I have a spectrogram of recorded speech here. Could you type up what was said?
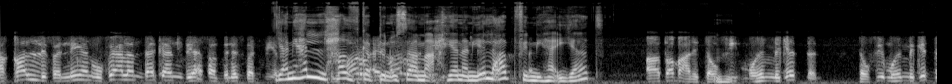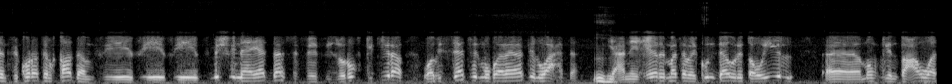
أقل فنيا وفعلا ده كان بيحصل بنسبة كبيرة. يعني هل الحظ كابتن أسامة أحيانا يلعب في النهائيات؟ آه طبعا التوفيق مهم. جدا. توفيق مهم جدا في كرة القدم في في في مش في نهايات بس في في ظروف كتيرة وبالذات في المباريات الواحدة. يعني غير مثلا يكون دوري طويل آه ممكن تعوض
